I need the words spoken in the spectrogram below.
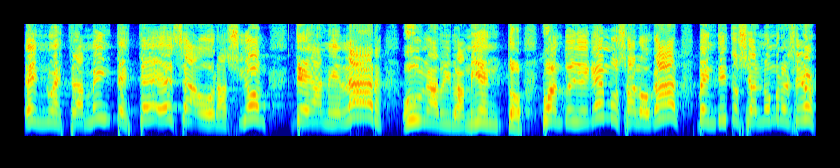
en nuestra mente esté esa oración de anhelar un avivamiento. Cuando lleguemos al hogar, bendito sea el nombre del Señor,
